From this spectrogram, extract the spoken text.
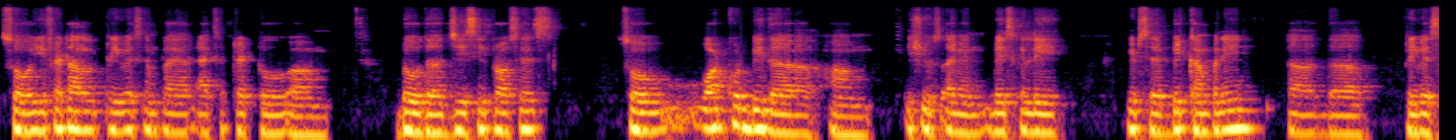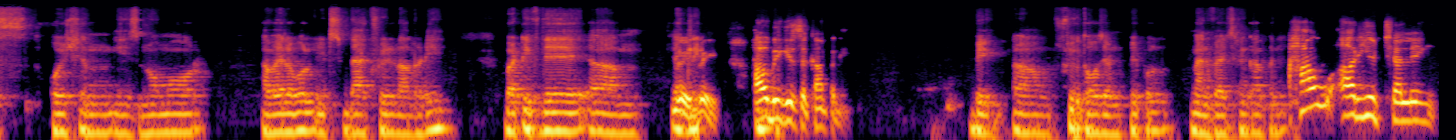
So if at all previous employer accepted to um, do the GC process. So what could be the um, issues? I mean, basically, it's a big company. Uh, the previous position is no more available. It's backfilled already. But if they um, wait, wait, how big is the company? Big, um, few thousand people, manufacturing company. How are you telling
